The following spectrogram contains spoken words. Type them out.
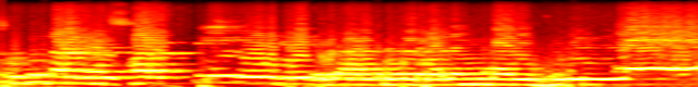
শুধু করে বলেন নাউজুবিল্লাহ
